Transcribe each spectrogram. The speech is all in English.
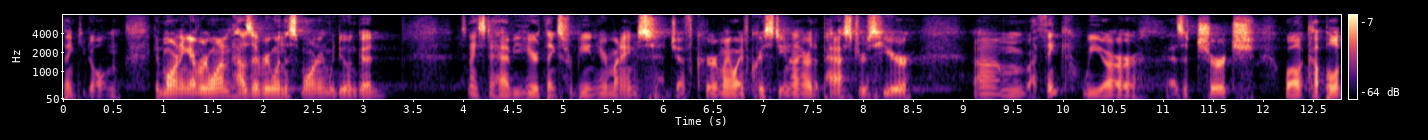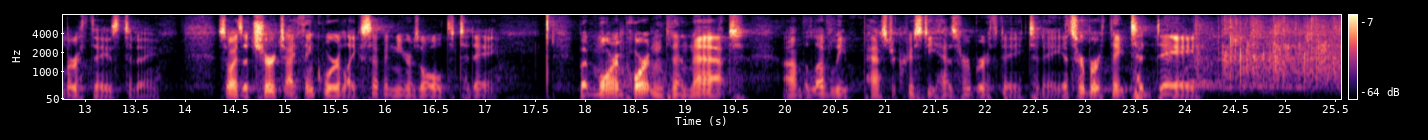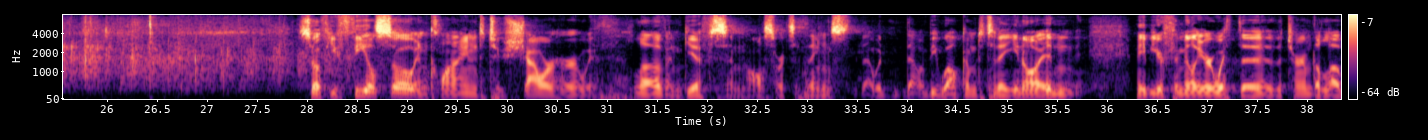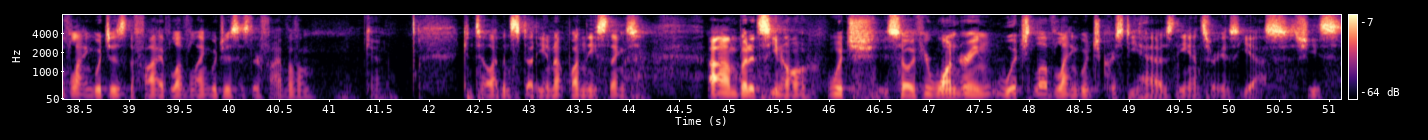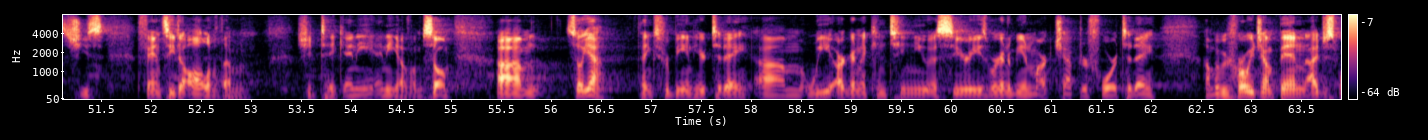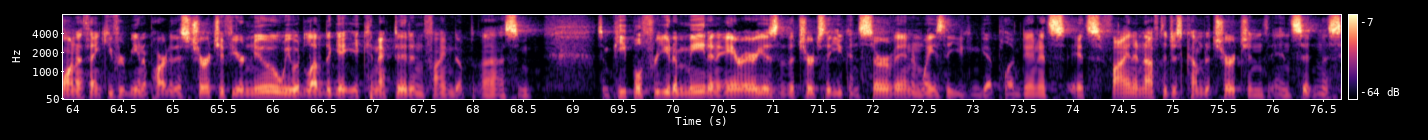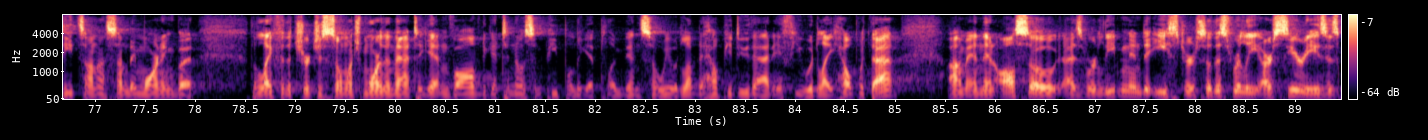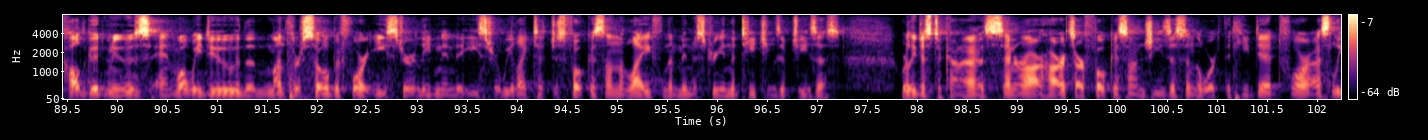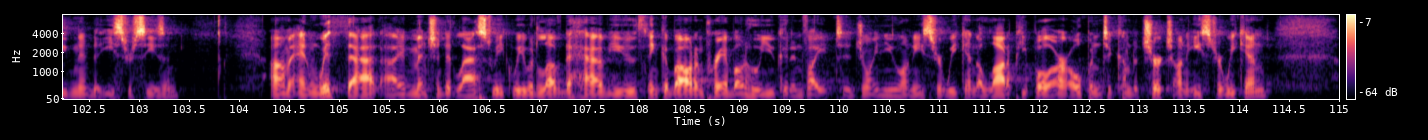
Thank you, Dalton. Good morning, everyone. How's everyone this morning? We doing good? It's nice to have you here. Thanks for being here. My name's Jeff Kerr. My wife Christy and I are the pastors here. Um, I think we are, as a church, well, a couple of birthdays today. So, as a church, I think we're like seven years old today. But more important than that, um, the lovely Pastor Christy has her birthday today. It's her birthday today. So if you feel so inclined to shower her with love and gifts and all sorts of things, that would that would be welcomed today. You know, and maybe you're familiar with the the term the love languages, the five love languages. Is there five of them? Okay, you can tell I've been studying up on these things. Um, but it's you know which. So if you're wondering which love language Christy has, the answer is yes. She's she's fancy to all of them. She'd take any any of them. So um, so yeah, Thanks for being here today. Um, we are going to continue a series. We're going to be in Mark chapter 4 today. Um, but before we jump in, I just want to thank you for being a part of this church. If you're new, we would love to get you connected and find uh, some some people for you to meet and areas of the church that you can serve in and ways that you can get plugged in. It's it's fine enough to just come to church and, and sit in the seats on a Sunday morning, but the life of the church is so much more than that to get involved, to get to know some people, to get plugged in. So we would love to help you do that if you would like help with that. Um, and then also, as we're leading into Easter, so this really, our series is called Good News. And what we do the month or so before Easter, leading into Easter, we like to just focus on the life and the ministry and the teachings of Jesus. Really, just to kind of center our hearts, our focus on Jesus and the work that he did for us leading into Easter season. Um, and with that, I mentioned it last week, we would love to have you think about and pray about who you could invite to join you on Easter weekend. A lot of people are open to come to church on Easter weekend.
